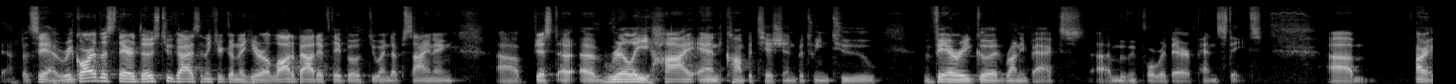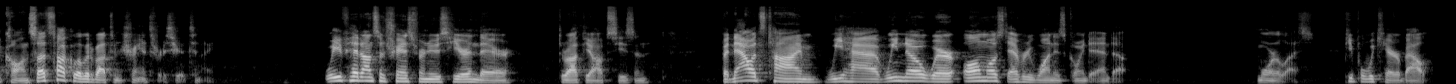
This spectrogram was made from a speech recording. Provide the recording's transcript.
Yeah, but so yeah, regardless, there those two guys, I think you're going to hear a lot about if they both do end up signing. Uh, just a, a, really high end competition between two very good running backs uh, moving forward there Penn State. Um, all right, Colin. So let's talk a little bit about some transfers here tonight. We've hit on some transfer news here and there throughout the offseason. But now it's time. We have we know where almost everyone is going to end up. More or less. People we care about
